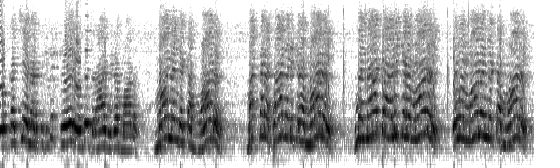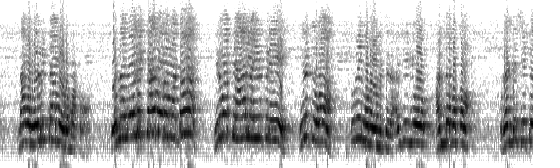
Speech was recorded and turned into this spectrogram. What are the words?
ஒரு கட்சியை நடத்திக்கிட்டு பேர் வந்து திராவிட மாடல். ரெண்டு சீட்டு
